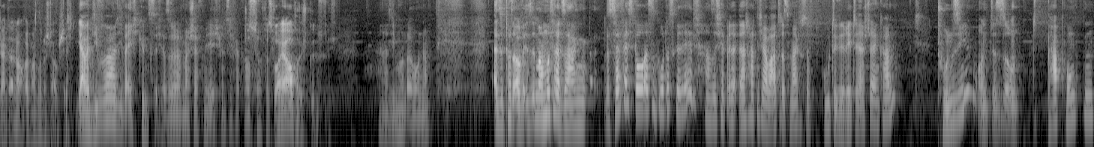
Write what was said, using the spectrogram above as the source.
hat dann auch irgendwann so eine Staubschicht. Ja, aber die war, die war echt günstig. Also da hat mein Chef mir die echt günstig Das verkauft. Surface war ja auch echt günstig. Ja, 700 Euro, ne? Also pass auf, ist, man muss halt sagen, das Surface Go ist ein gutes Gerät. Also ich habe in der Tat nicht erwartet, dass Microsoft gute Geräte herstellen kann. Tun sie und es ist auch ein paar Punkten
